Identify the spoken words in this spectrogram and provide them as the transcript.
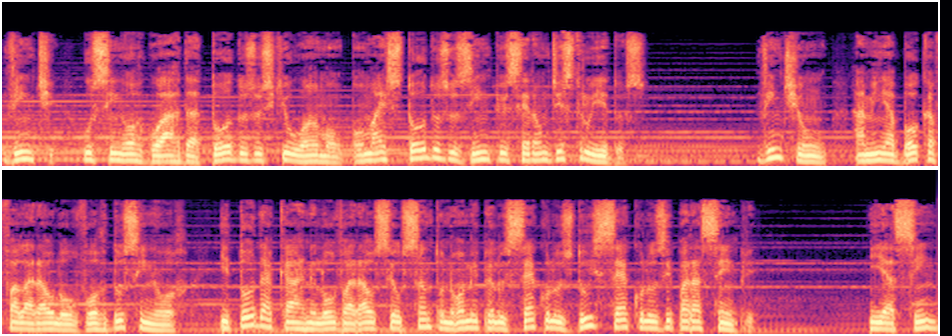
20. O Senhor guarda a todos os que o amam, ou mais todos os ímpios serão destruídos. 21 A minha boca falará o louvor do Senhor, e toda a carne louvará o seu santo nome pelos séculos dos séculos e para sempre. E assim,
